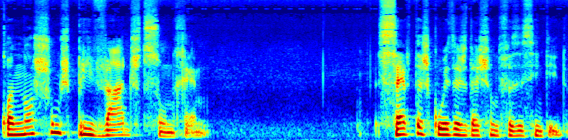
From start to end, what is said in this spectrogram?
Quando nós somos privados de sono REM, certas coisas deixam de fazer sentido.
